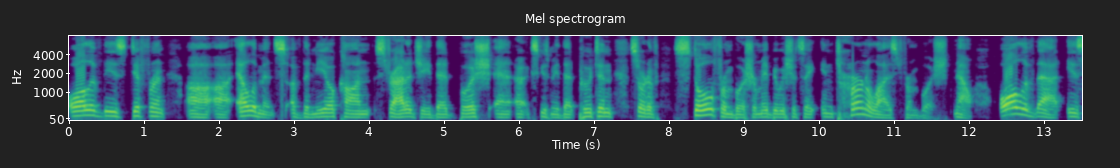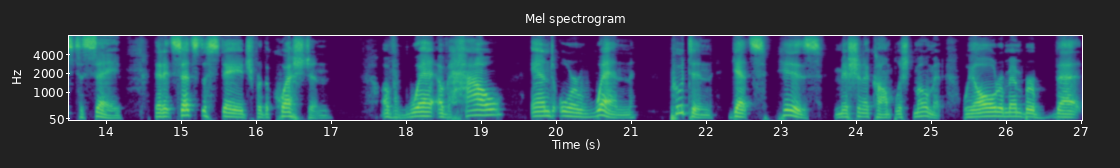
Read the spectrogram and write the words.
all of these different uh, uh, elements of the neocon strategy that Bush and uh, excuse me that Putin sort of stole from Bush, or maybe we should say internalized from Bush. Now, all of that is to say that it sets the stage for the question of when, of how and or when Putin gets his mission accomplished moment. We all remember that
